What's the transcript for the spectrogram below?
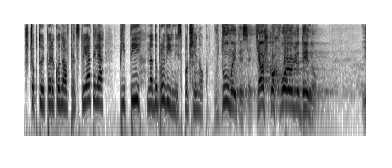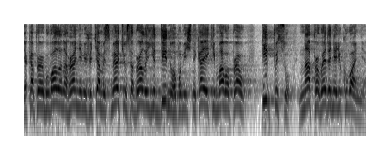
щоб той переконав предстоятеля піти на добровільний спочинок. Вдумайтеся, тяжко хвору людину, яка перебувала на грані між життям і смертю, забрали єдиного помічника, який мав право підпису на проведення лікування.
